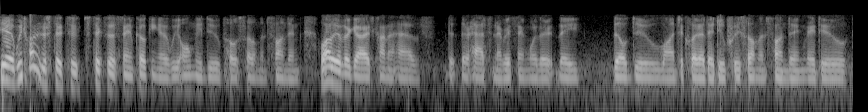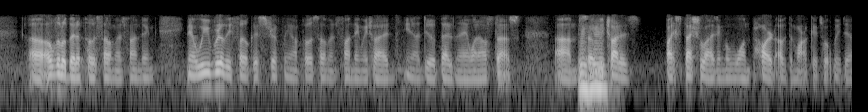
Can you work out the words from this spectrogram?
Yeah, we try to just stick to stick to the same cooking. We only do post settlement funding. A lot of the other guys kind of have th- their hats and everything, where they they'll do lines of credit, they do pre settlement funding, they do uh, a little bit of post settlement funding. You know, we really focus strictly on post settlement funding. We try to you know do it better than anyone else does. Um, mm-hmm. So we try to by specializing in one part of the market is what we do.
